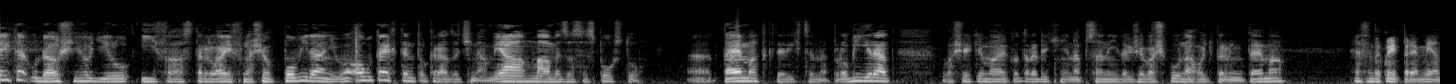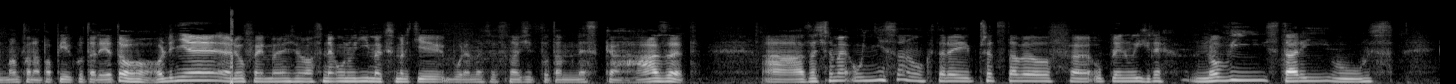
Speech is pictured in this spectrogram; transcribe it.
Vítejte u dalšího dílu eFaster Life, našeho povídání o autech. Tentokrát začínám já, máme zase spoustu eh, témat, který chceme probírat. Vašek je má jako tradičně napsaný, takže Vašku, nahoď první téma. Já jsem takový premiant, mám to na papírku tady. Je toho hodně, doufejme, že vás neunudíme k smrti, budeme se snažit to tam dneska házet. A začneme u Nissanu, který představil v uplynulých dnech nový starý vůz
